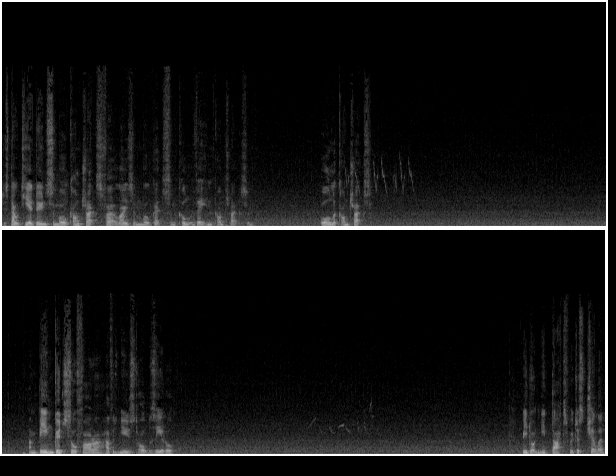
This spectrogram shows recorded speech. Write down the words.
Just out here doing some more contracts, fertilising, we'll get some cultivating contracts and all the contracts. I'm being good so far, I haven't used Alt Zero. We don't need that, we're just chilling.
